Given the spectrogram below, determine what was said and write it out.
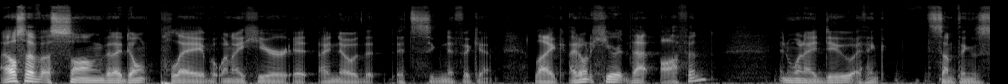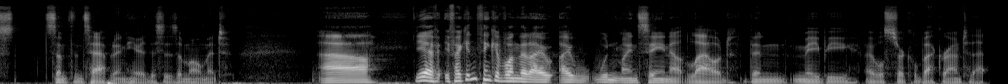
I also have a song that I don't play, but when I hear it, I know that it's significant. Like, I don't hear it that often. And when I do, I think something's something's happening here. This is a moment. Uh yeah, if I can think of one that I, I wouldn't mind saying out loud, then maybe I will circle back around to that.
